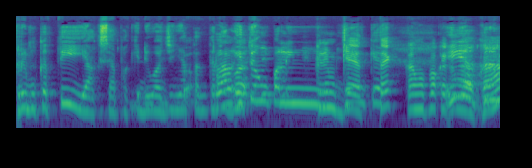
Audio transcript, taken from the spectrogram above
krim ketiak saya pakai di wajahnya Tante Lala itu yang paling krim ketek kamu pakai iya muka? krim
